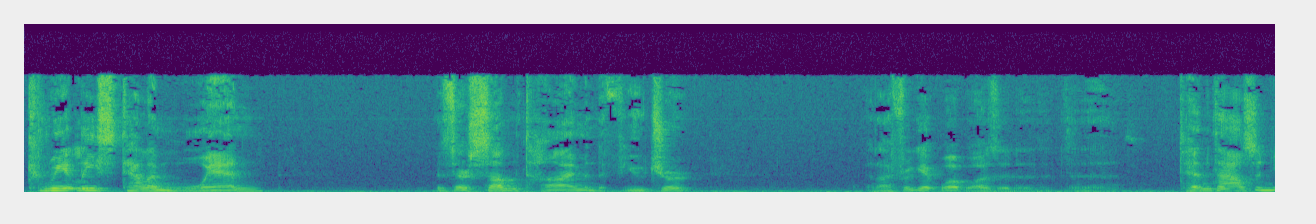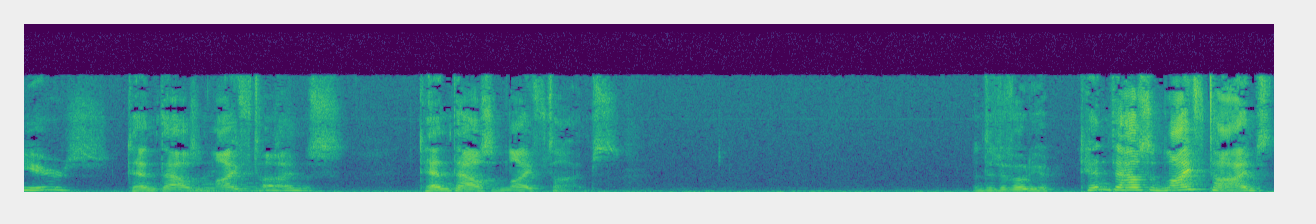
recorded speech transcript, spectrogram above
"Can we at least tell him when? Is there some time in the future?" and I forget what was it, uh, ten thousand years, ten thousand lifetimes, ten thousand lifetimes. And the devotee, ten thousand lifetimes.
